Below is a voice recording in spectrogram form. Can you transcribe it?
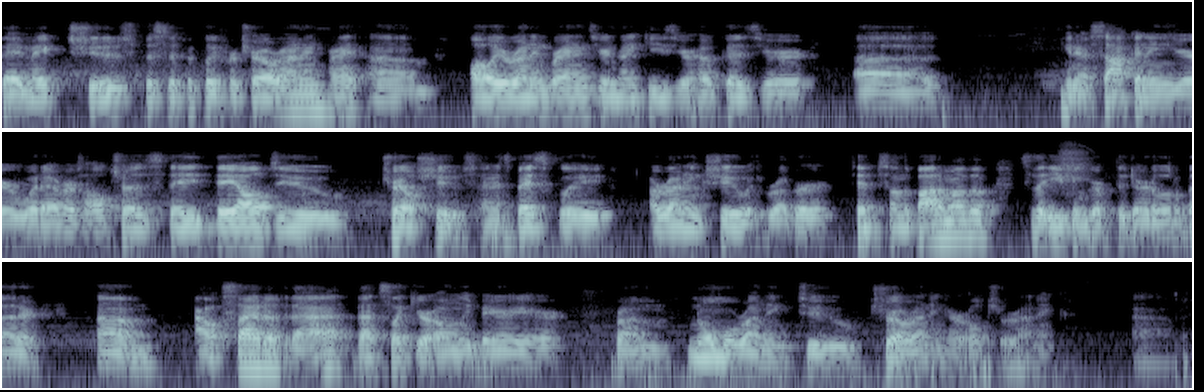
they make shoes specifically for trail running, right? Um, all your running brands, your Nikes, your Hokas, your uh, you know Saucony, your whatever's Altras, they they all do trail shoes, and it's basically a running shoe with rubber tips on the bottom of them so that you can grip the dirt a little better. Um, outside of that, that's like your only barrier from normal running to trail running or ultra running. Um,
